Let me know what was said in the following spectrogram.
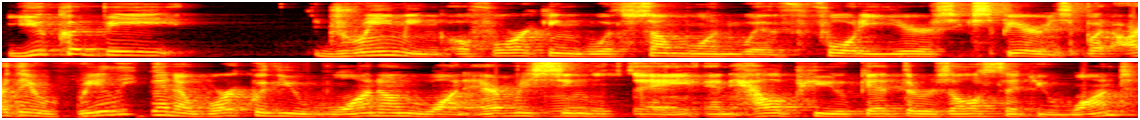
You could be dreaming of working with someone with 40 years experience but are they really going to work with you one-on-one every single day and help you get the results that you want?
